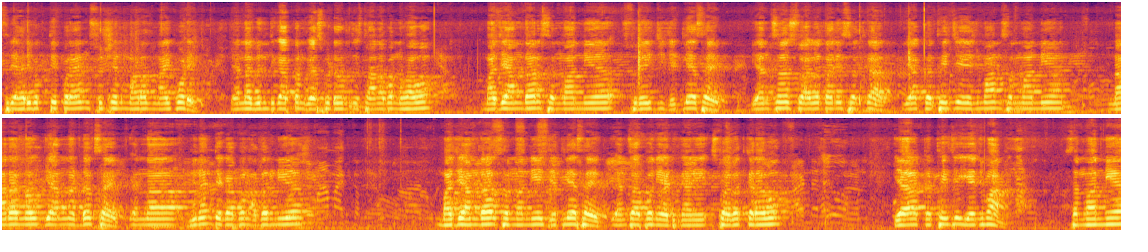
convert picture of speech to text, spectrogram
श्री हरिभक्तीपरायण सुशेन महाराज नायकोडे यांना विनंती का आपण व्यासपीठावरती स्थानापन व्हावं. माझे आमदार सन्माननीय सुरेशजी जेटल्या साहेब यांचं स्वागत आणि सत्कार या कथेचे यजमान सन्माननीय नारायणरावजी अण्णा डग साहेब यांना विनंती का आपण आदरणीय माझे आमदार सन्माननीय जेटल्या साहेब यांचं आपण या ठिकाणी स्वागत करावं. या कथेचे यजमान सन्मान्य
